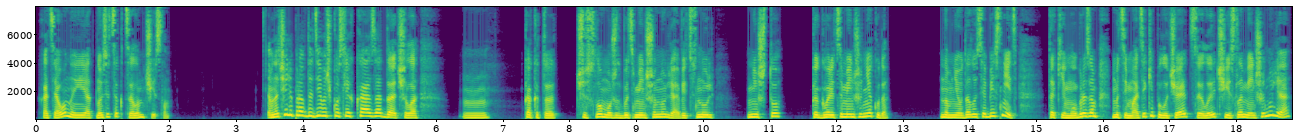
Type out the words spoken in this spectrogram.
хотя он и относится к целым числам. Вначале, правда, девочку слегка озадачило. Как это число может быть меньше нуля? Ведь нуль — ничто, как говорится, меньше некуда. Но мне удалось объяснить — Таким образом, математики получают целые числа меньше нуля.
